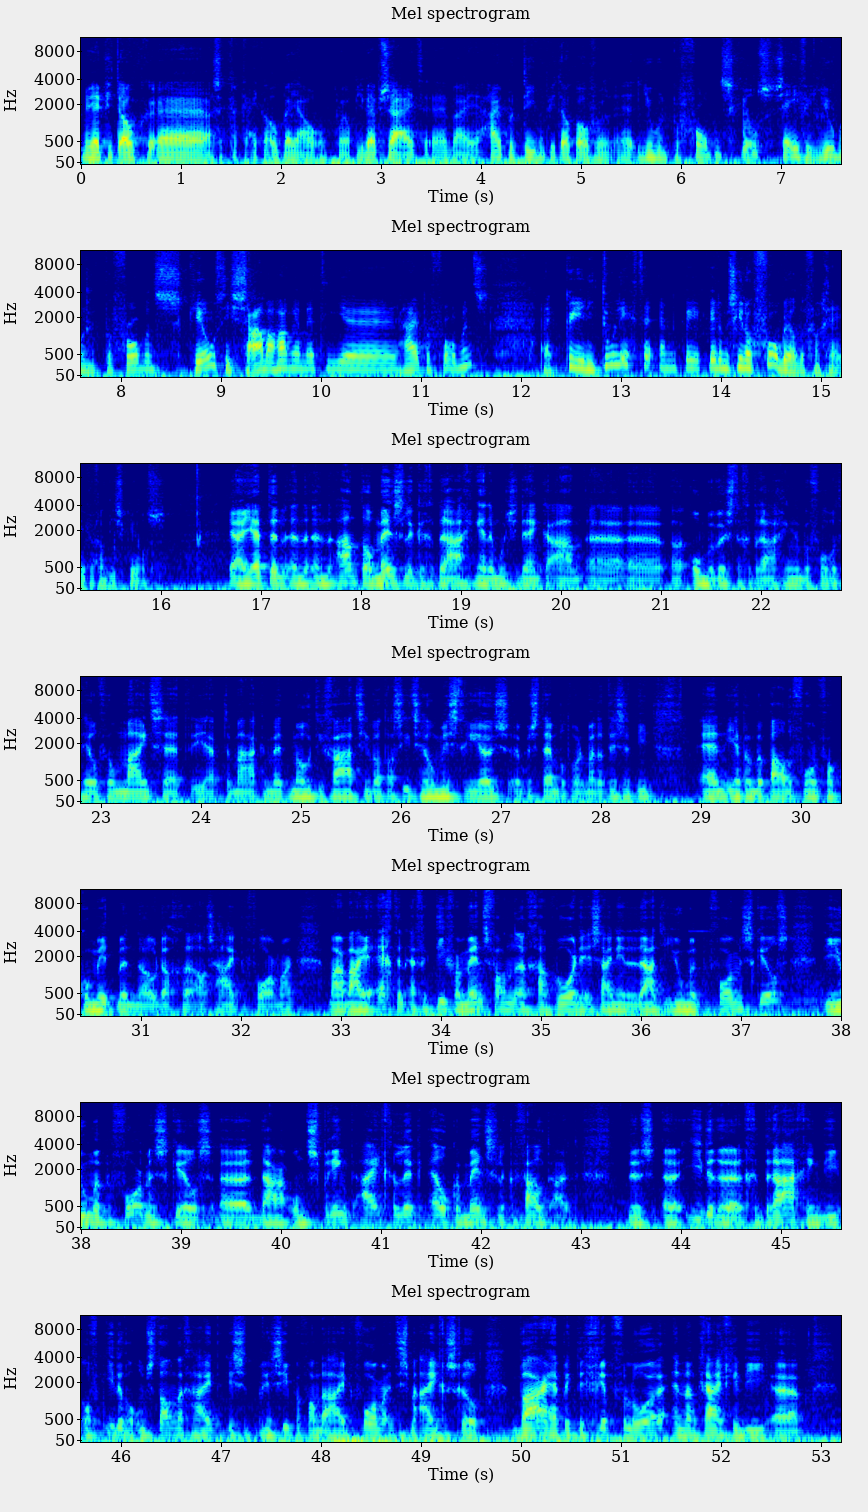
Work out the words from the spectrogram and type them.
nu heb je het ook, uh, als ik ga kijken, ook bij jou op, op je website, uh, bij Hyperteam heb je het ook over human performance skills. Zeven human performance skills die samenhangen met die high performance. kun je die toelichten en kun je, kun je er misschien ook voorbeelden van geven van die skills? Ja, je hebt een, een, een aantal menselijke gedragingen en dan moet je denken aan uh, uh, onbewuste gedragingen, bijvoorbeeld heel veel mindset. Je hebt te maken met motivatie, wat als iets heel mysterieus bestempeld wordt, maar dat is het niet. En je hebt een bepaalde vorm van commitment nodig als high performer. Maar waar je echt een effectiever mens van gaat worden, zijn inderdaad de human performance skills. Die human performance skills, daar ontspringt eigenlijk elke menselijke fout uit. Dus iedere gedraging die, of iedere omstandigheid is het principe van de high performer. Het is mijn eigen schuld. Waar heb ik de grip verloren? En dan krijg je die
